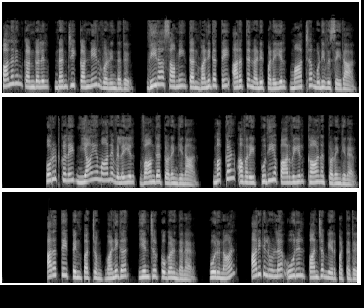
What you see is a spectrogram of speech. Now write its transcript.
பலரின் கண்களில் நன்றி கண்ணீர் வழிந்தது. வீராசாமி தன் வணிகத்தை அறத்தின் அடிப்படையில் மாற்ற முடிவு செய்தார். பொருட்களை நியாயமான விலையில் வாங்கத் தொடங்கினார். மக்கள் அவரை புதிய பார்வையில் காணத் தொடங்கினர். அறத்தை பின்பற்றும் வணிகர் என்று புகழ்ந்தனர். ஒரு நாள் அருகிலுள்ள ஊரில் பஞ்சம் ஏற்பட்டது.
